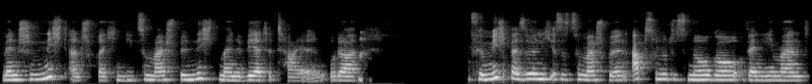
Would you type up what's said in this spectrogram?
Menschen nicht ansprechen, die zum Beispiel nicht meine Werte teilen. Oder für mich persönlich ist es zum Beispiel ein absolutes No-Go, wenn jemand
